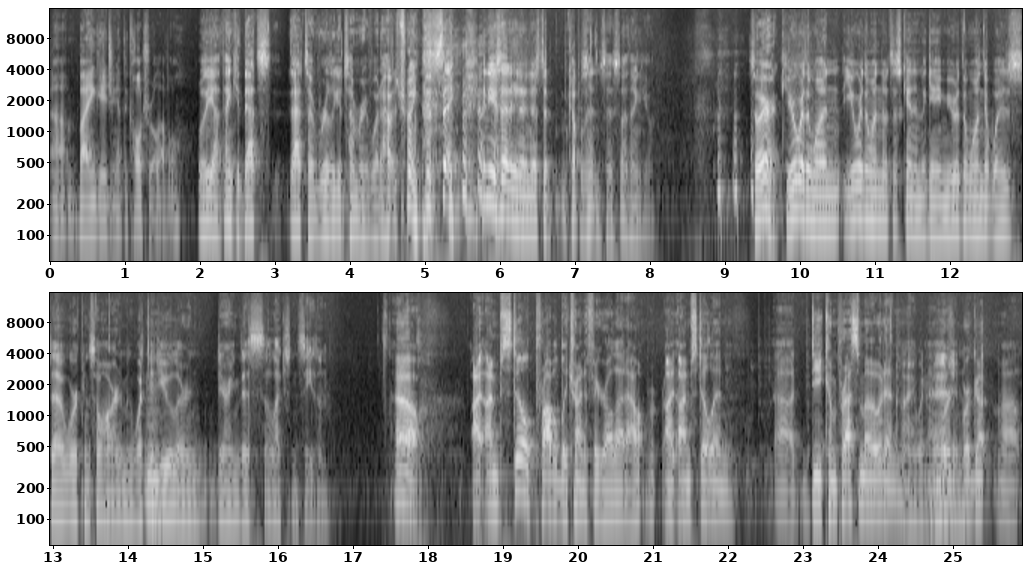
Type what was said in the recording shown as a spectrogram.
um, by engaging at the cultural level. Well, yeah, thank you. That's that's a really good summary of what I was trying to say, and you said it in just a couple sentences. So thank you. so Eric, you were the one. You were the one with the skin in the game. You were the one that was uh, working so hard. I mean, what did you learn during this election season? Oh, I, I'm still probably trying to figure all that out. I, I'm still in uh, decompress mode, and I would and imagine. we're, we're go- uh,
